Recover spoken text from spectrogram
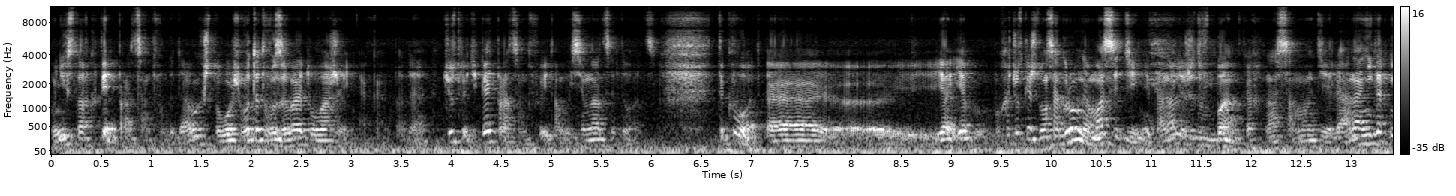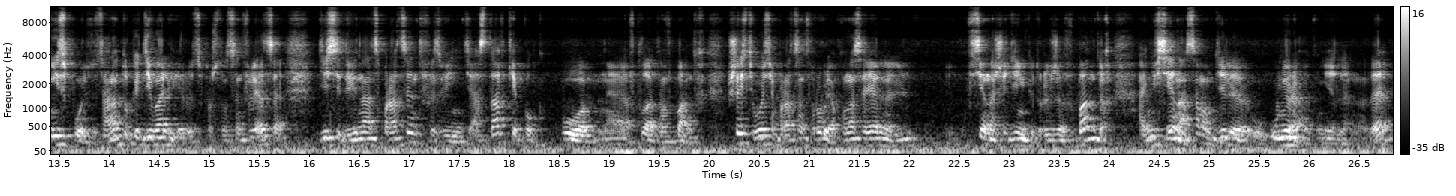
у них ставка 5% годовых, что, в общем, вот это вызывает уважение. Как бы, да? Чувствуете 5% и там 18-20%. Так вот, э, я, я хочу сказать, что у нас огромная масса денег, она лежит в банках на самом деле. Она никак не используется, она только девальвируется, потому что у нас инфляция 10-12%, извините, а ставки по, по э, вкладам в банках 6-8% в рублях. У нас реально все наши деньги, которые лежат в банках, они все на самом деле умирают медленно. Да?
